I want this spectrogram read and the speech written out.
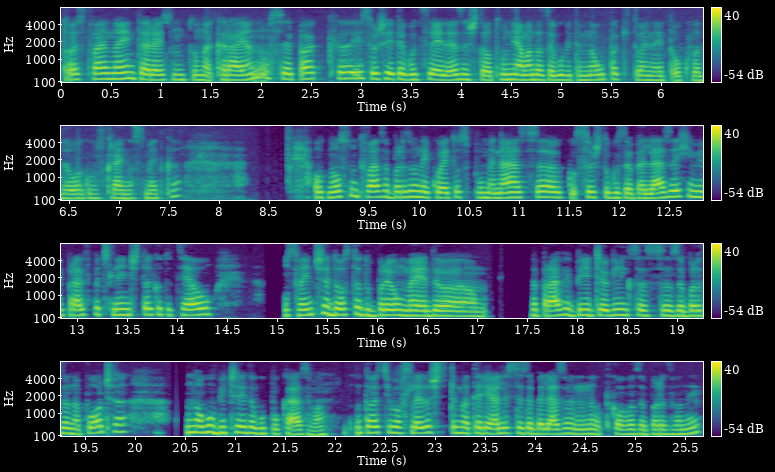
Тоест това е най-интересното накрая, но все пак и слушайте го целия, защото няма да загубите много, пък и той не е толкова дълъг в крайна сметка. Относно това забързване, което спомена, аз също го забелязах и ми прави впечатление, че той като цяло, освен че доста добре умее да, да прави бит с забързана плоча, много обича и да го показва. Тоест и в следващите материали се забелязва на такова забързване.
